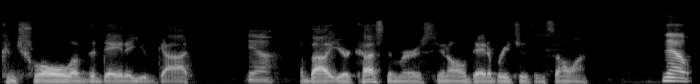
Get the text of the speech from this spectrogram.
control of the data you've got yeah. about your customers you know data breaches and so on. Now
